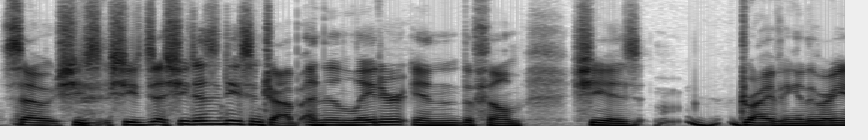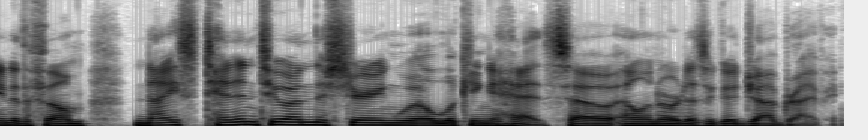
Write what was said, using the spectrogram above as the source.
so she's she does she does a decent job, and then later in the film, she is driving at the very end of the film. Nice ten and two on the steering wheel, looking ahead. So Eleanor does a good job driving.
